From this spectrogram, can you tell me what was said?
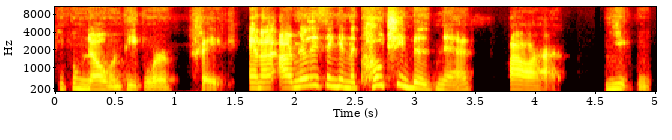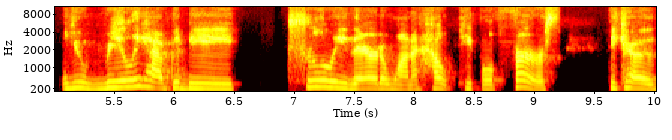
people know when people are fake. And i, I really think in the coaching business uh, you you really have to be truly there to want to help people first because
